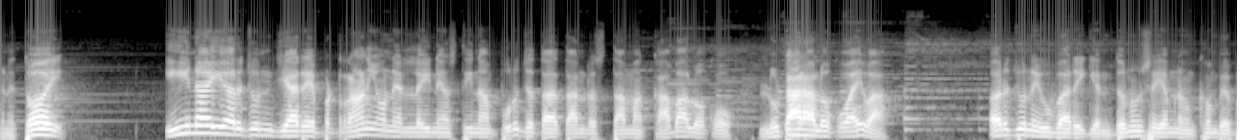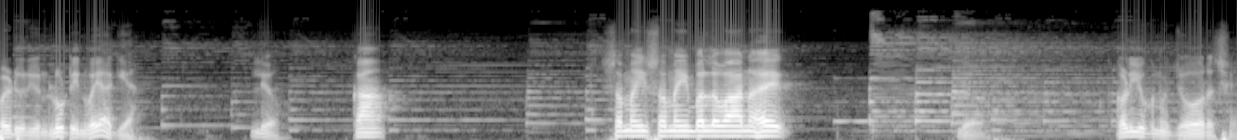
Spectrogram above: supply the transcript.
અને તોય ઈના અર્જુન જ્યારે પટરાણીઓને લઈને હસ્તિનાપુર જતા હતા રસ્તામાં કાબા લોકો, લૂંટારા લોકો આવ્યા, અર્જુને ઊભા રહી ગયા ધનુષે એમને ખંભે પડ્યું રહ્યું લૂંટીને વયા ગયા. લ્યો, કાં સમય સમય બલવાન હૈ. કળિયુગનું જોર છે.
